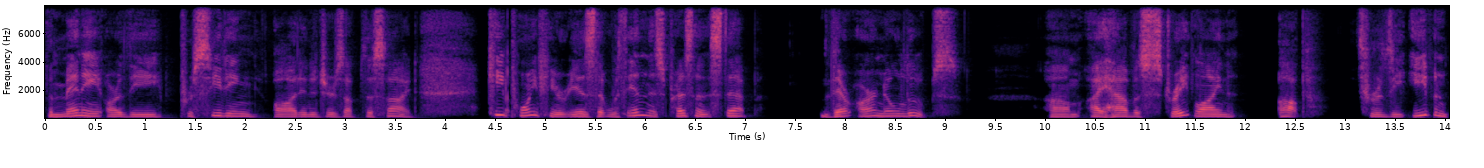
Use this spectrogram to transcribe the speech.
The many are the preceding odd integers up the side. Key point here is that within this precedent step, there are no loops. Um, I have a straight line up through the even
